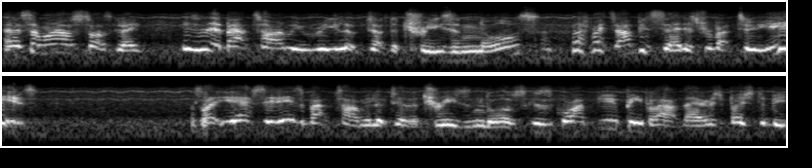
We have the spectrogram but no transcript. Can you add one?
and someone else starts going, isn't it about time we re-looked up the treason laws? I've been saying this for about two years. It's like, yes, it is about time we looked at the treason laws because there's quite a few people out there who are supposed to be,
